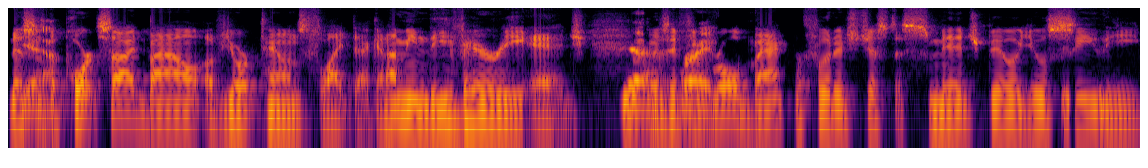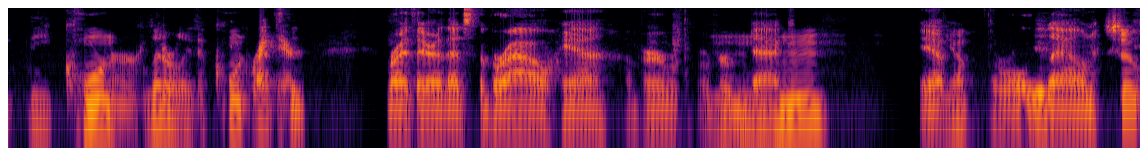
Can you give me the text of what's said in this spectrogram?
This is the port side bow of Yorktown's flight deck, and I mean the very edge. Yeah, Because if you roll back the footage just a smidge, Bill, you'll see the the corner, literally the corner right That's there. Right there, that's the brow, yeah, of her of her deck. Mhm. Yep. Yep. The roll down. So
